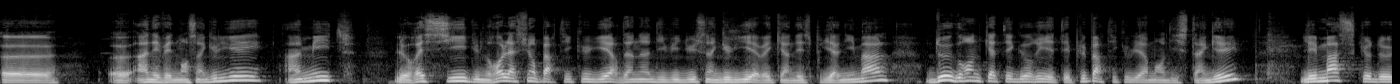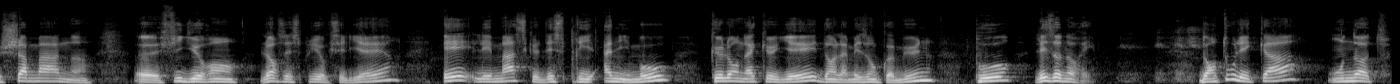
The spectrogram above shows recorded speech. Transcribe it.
un événement singulier, un mythe, le récit d'une relation particulière d'un individu singulier avec un esprit animal, deux grandes catégories étaient plus particulièrement distinguées. Les masques de chamans euh, figurant leurs esprits auxiliaires et les masques d'esprits animaux que l'on accueillait dans la maison commune pour les honorer. Dans tous les cas, on note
